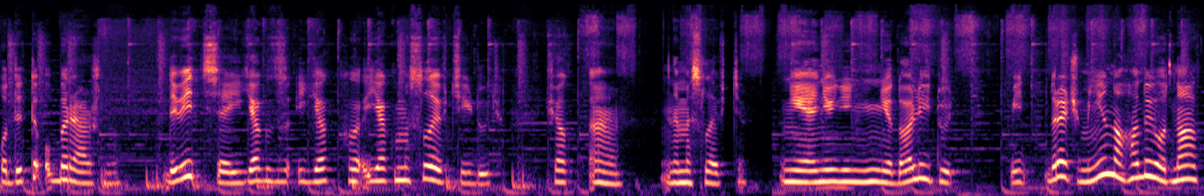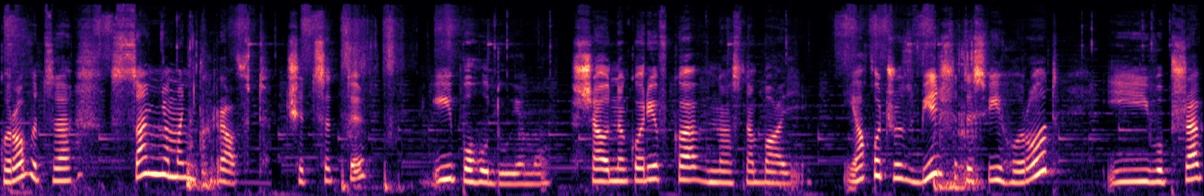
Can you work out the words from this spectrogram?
Ходити обережно. Дивіться, як, як, як мисливці йдуть. Чи як. Е, не мисливці. Ні, ні, ні, ні, далі йдуть. До речі, мені нагадує одна корова це Саня Майнкрафт. Чи це ти? І погодуємо. Ще одна корівка в нас на базі. Я хочу збільшити свій город і взагалі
